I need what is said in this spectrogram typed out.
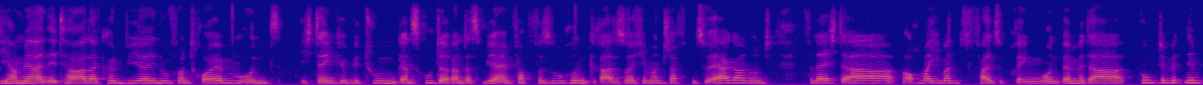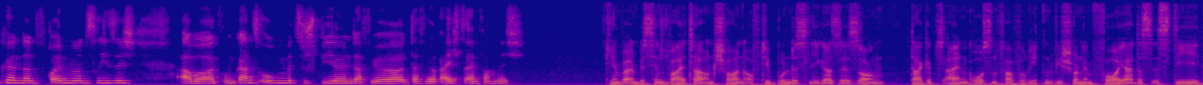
die haben ja ein Etat, da können wir nur von träumen und ich denke, wir tun ganz gut daran, dass wir einfach versuchen, gerade solche Mannschaften zu ärgern und vielleicht da auch mal jemanden zu Fall zu bringen. Und wenn wir da Punkte mitnehmen können, dann freuen wir uns riesig. Aber um ganz oben mitzuspielen, dafür, dafür reicht es einfach nicht. Gehen wir ein bisschen weiter und schauen auf die Bundesliga-Saison. Da gibt es einen großen Favoriten, wie schon im Vorjahr. Das ist die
